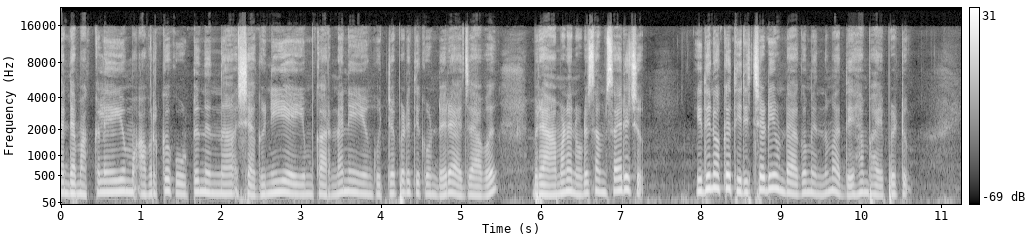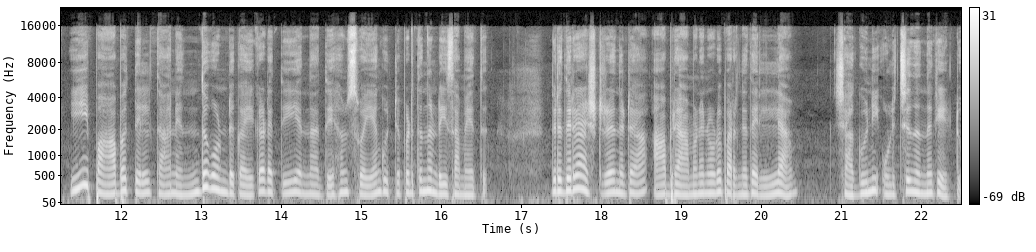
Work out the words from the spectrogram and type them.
തന്റെ മക്കളെയും അവർക്ക് കൂട്ടുനിന്ന ശകുനിയെയും കർണനെയും കുറ്റപ്പെടുത്തിക്കൊണ്ട് രാജാവ് ബ്രാഹ്മണനോട് സംസാരിച്ചു. ഇതിനൊക്കെ തിരിച്ചടി ഉണ്ടാകുമെന്നും അദ്ദേഹം ഭയപ്പെട്ടു. ഈ പാപത്തിൽ താൻ എന്തുകൊണ്ട് കൈകടത്തി എന്ന് അദ്ദേഹം സ്വയം കുറ്റപ്പെടുത്തുന്നുണ്ട് ഈ സമയത്ത്. ധൃതരാഷ്ട്രർ എന്നിട്ട് ആ ബ്രാഹ്മണനോട് പറഞ്ഞതെല്ലാം ശകുനി ഒളിച്ചു നിന്ന് കേട്ടു.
